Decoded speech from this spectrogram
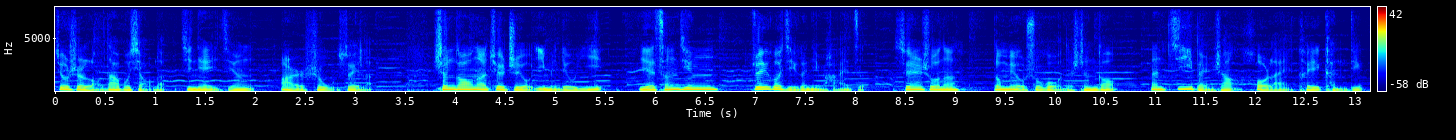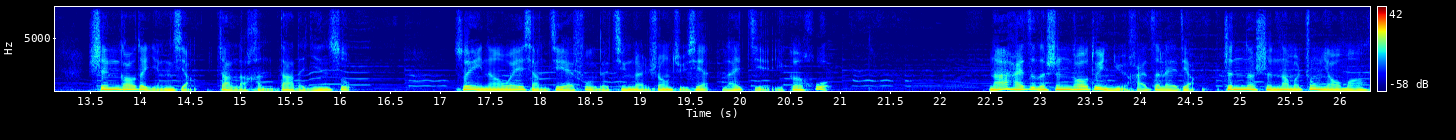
就是老大不小了，今年已经二十五岁了，身高呢却只有一米六一。也曾经追过几个女孩子，虽然说呢都没有说过我的身高。但基本上后来可以肯定，身高的影响占了很大的因素。所以呢，我也想借父的情感双曲线来解一个惑：男孩子的身高对女孩子来讲真的是那么重要吗？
